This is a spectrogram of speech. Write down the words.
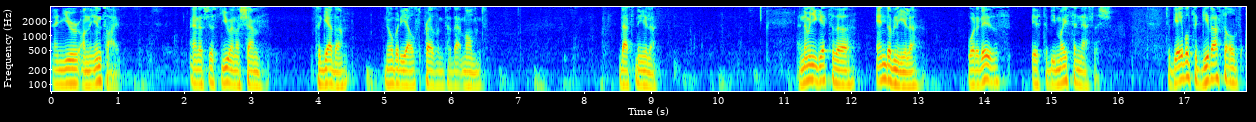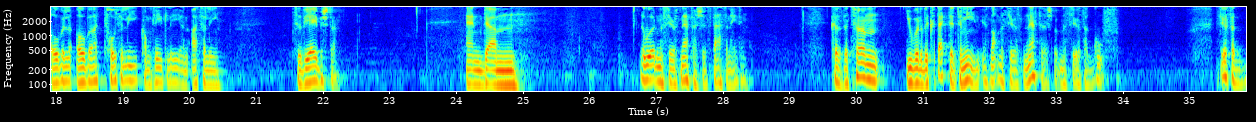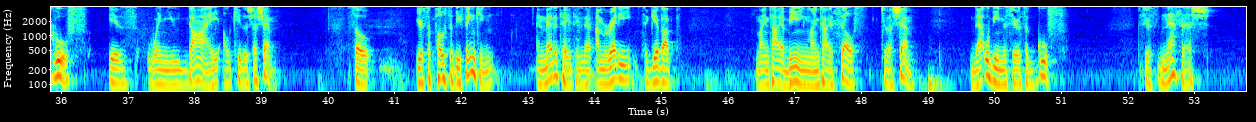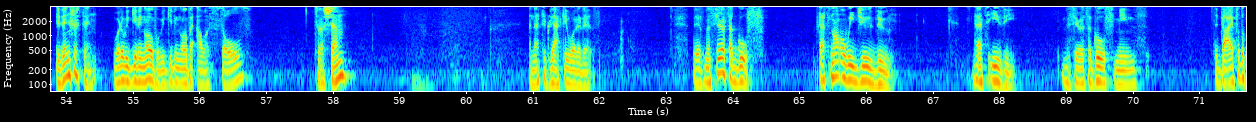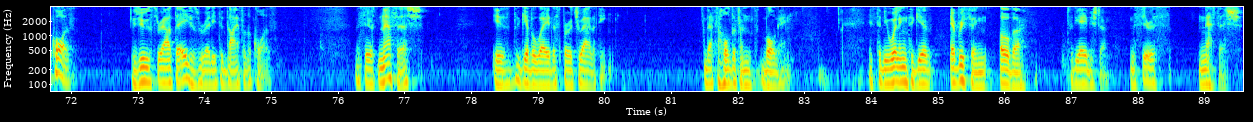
and you're on the inside. And it's just you and Hashem together, nobody else present at that moment. That's Ne'ilah. And then when you get to the end of Ne'ilah, what it is, is to be Maisa Nefesh. To be able to give ourselves over, over totally, completely, and utterly to the Abishter. And um, the word Mesiris Nefesh is fascinating. Because the term you would have expected to mean is not Mesiris Nefesh, but Mesiris Aguf. Mesiris Aguf is when you die, Al Kiddush Hashem. So you're supposed to be thinking and meditating that I'm ready to give up my entire being, my entire self to Hashem. That would be Mesiris Aguf. Mesiris Nefesh is interesting. What are we giving over? We giving over our souls to Hashem? And that's exactly what it is. There's Mesiris Aguf. That's not what we Jews do. That's easy. Mesiris Aguf means to die for the cause. Jews throughout the ages were ready to die for the cause. Mesiris Nefesh is the giveaway the spirituality. That's a whole different ballgame. It's to be willing to give everything over to the Abishter. Mesiris Nefesh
